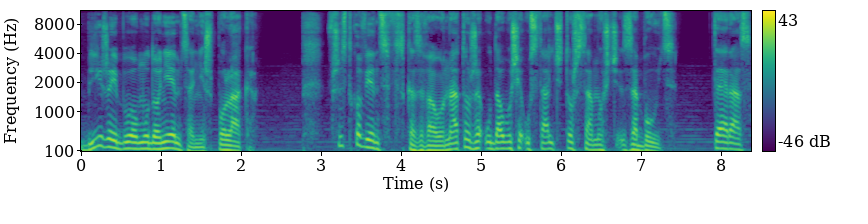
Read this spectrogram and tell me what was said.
Bliżej było mu do Niemca niż Polaka. Wszystko więc wskazywało na to, że udało się ustalić tożsamość zabójcy. Teraz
